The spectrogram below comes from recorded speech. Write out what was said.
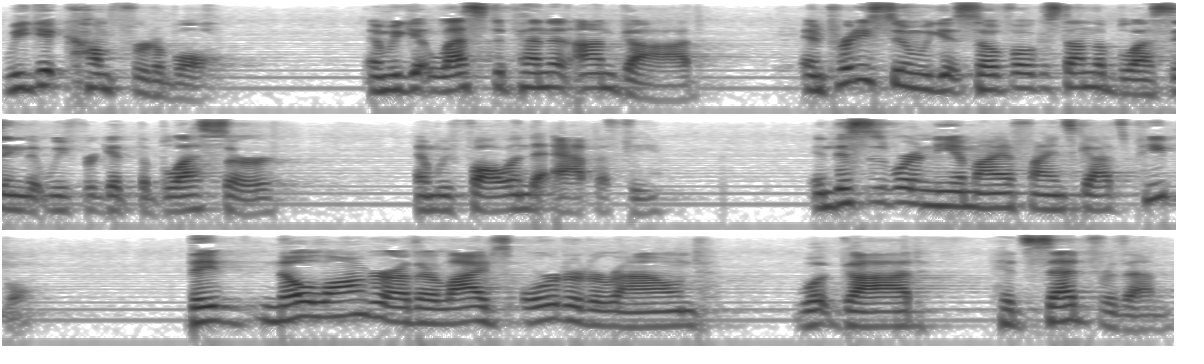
we get comfortable and we get less dependent on God. And pretty soon we get so focused on the blessing that we forget the blesser and we fall into apathy. And this is where Nehemiah finds God's people. They no longer are their lives ordered around what God had said for them.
